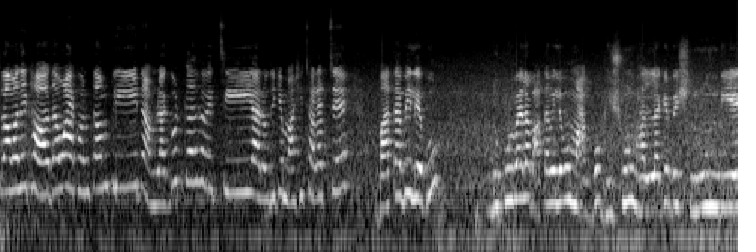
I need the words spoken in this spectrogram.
তো আমাদের খাওয়া দাওয়া এখন কমপ্লিট আমরা গুড গার্ল হয়েছি। আর ওদিকে মাসি ছাড়াচ্ছে বাতাবি লেবু। দুপুরবেলা বাতাবি লেবু মাখবো ভীষণ ভালো লাগে বেশ নুন দিয়ে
